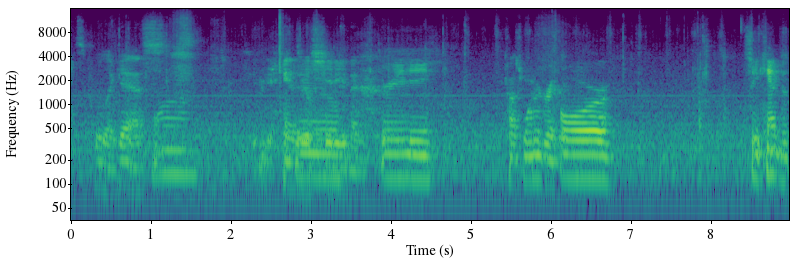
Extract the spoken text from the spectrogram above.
It's cool, I guess. One, Your hands two. shitty then. three, Costs one or greater. four. So you can't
